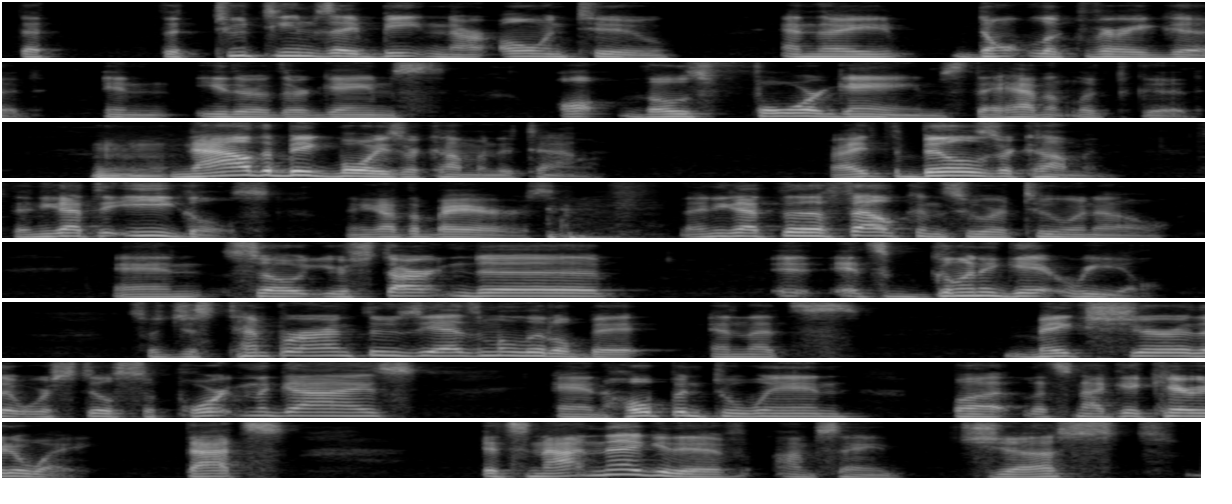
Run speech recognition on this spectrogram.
that the two teams they've beaten are 0 and 2 and they don't look very good in either of their games. All, those four games they haven't looked good. Mm-hmm. Now the big boys are coming to town. Right? The Bills are coming. Then you got the Eagles, then you got the Bears. Then you got the Falcons who are 2 and 0. And so you're starting to it, it's going to get real. So just temper our enthusiasm a little bit and let's make sure that we're still supporting the guys and hoping to win, but let's not get carried away. That's it's not negative. I'm saying just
